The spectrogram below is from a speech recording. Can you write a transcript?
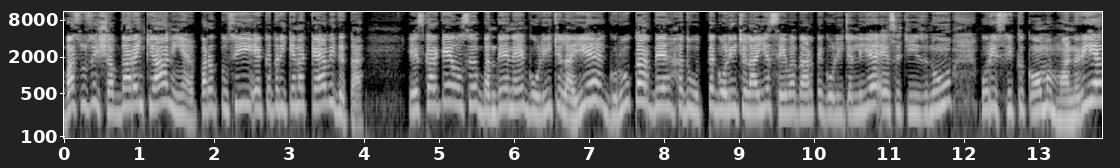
ਬਸ ਤੁਸੀਂ ਸ਼ਬਦਾਂ ਰਾਹੀਂ ਕਿਹਾ ਨਹੀਂ ਹੈ, ਪਰ ਤੁਸੀਂ ਇੱਕ ਤਰੀਕੇ ਨਾਲ ਕਹਿ ਵੀ ਦਿੱਤਾ ਇਸ ਕਰਕੇ ਉਸ ਬੰਦੇ ਨੇ ਗੋਲੀ ਚਲਾਈ ਹੈ, ਗੁਰੂ ਘਰ ਦੇ ਹਦੂਦ ਤੇ ਗੋਲੀ ਚਲਾਈ ਹੈ, ਸੇਵਾਦਾਰ ਤੇ ਗੋਲੀ ਚੱਲੀ ਹੈ, ਇਸ ਚੀਜ਼ ਨੂੰ ਪੂਰੀ ਸਿੱਖ ਕੌਮ ਮੰਨ ਰਹੀ ਹੈ।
